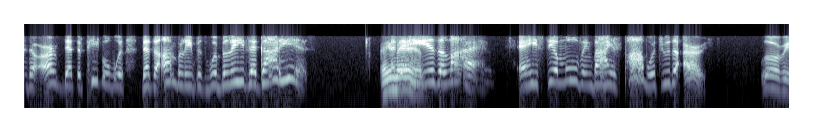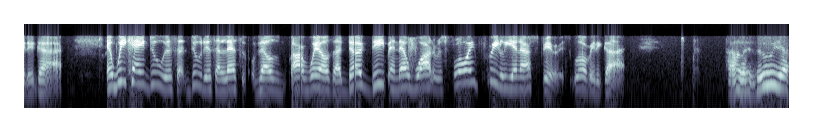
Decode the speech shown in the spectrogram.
in the earth that the people would, that the unbelievers would believe that God is. Amen. And that He is alive. And He's still moving by His power through the earth. Glory to God. And we can't do this do this unless those our wells are dug deep and that water is flowing freely in our spirits. Glory to God. Hallelujah.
